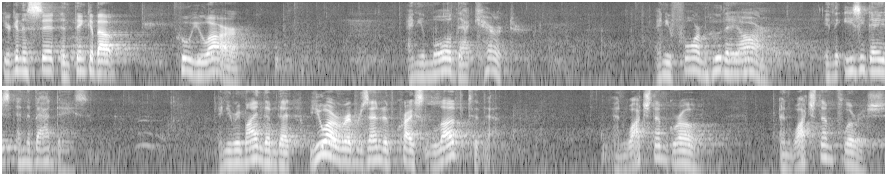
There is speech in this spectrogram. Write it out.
You're going to sit and think about who you are and you mold that character and you form who they are in the easy days and the bad days. And you remind them that you are a representative of Christ's love to them. And watch them grow and watch them flourish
